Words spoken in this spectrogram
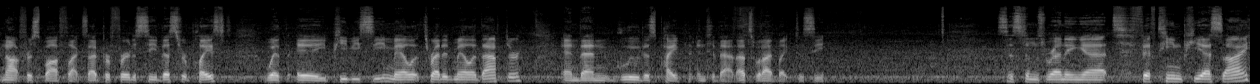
not for spa flex. I'd prefer to see this replaced with a PVC male threaded male adapter and then glue this pipe into that. That's what I'd like to see. System's running at 15 psi.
